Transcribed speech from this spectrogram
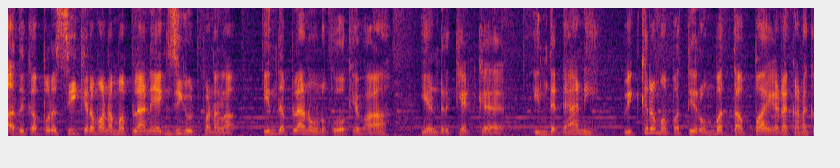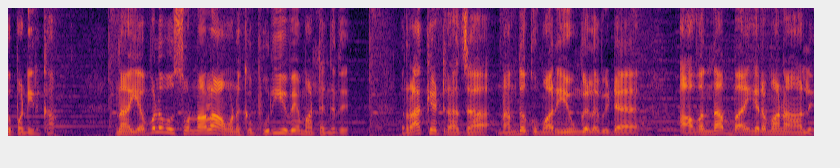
அதுக்கப்புறம் சீக்கிரமாக நம்ம பிளானை எக்ஸிக்யூட் பண்ணலாம். இந்த பிளான் உனக்கு ஓகேவா என்று கேட்க இந்த டேனி விக்ரமை பற்றி ரொம்ப தப்பாக இட கணக்கு பண்ணியிருக்கான். நான் எவ்வளவு சொன்னாலும் அவனுக்கு புரியவே மாட்டேங்குது. ராக்கெட் ராஜா நந்தகுமார் இவங்களை விட அவன் தான் பயங்கரமான ஆள்.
